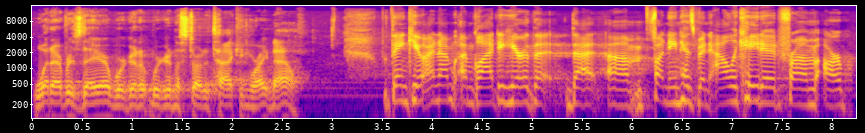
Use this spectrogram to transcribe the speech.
whatever's there, we're gonna, we're gonna start attacking right now. Thank you, and I'm, I'm glad to hear that, that um, funding has been allocated from our,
